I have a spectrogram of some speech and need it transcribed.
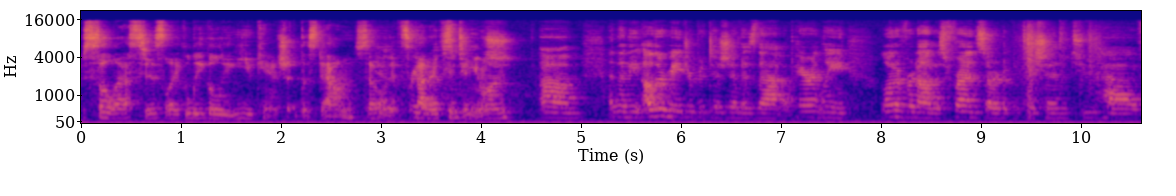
Celeste is like legally you can't shut this down, so Yeah, it's got to continue on. Um, and then the other major petition is that apparently one of Renata's friends started a petition to have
